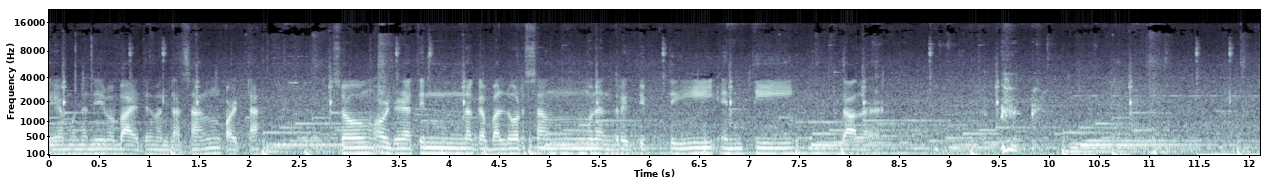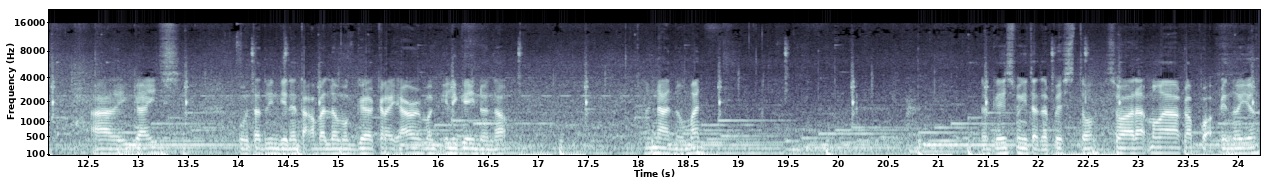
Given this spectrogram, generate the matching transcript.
Kaya mo na din mabayad naman ta sang kwarta. So, ang order natin nagabalor sang 150 NT dollar. Alright guys. Puta doon hindi na takabalo mag-cry hour, mag-iligay no na. Ano man. Guys, mangita ta pwesto. So ara mga kapwa Pinoy yun.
